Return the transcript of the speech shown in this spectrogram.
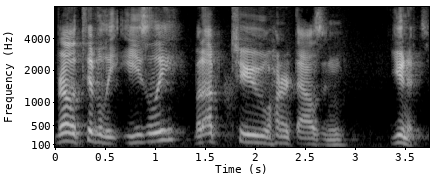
relatively easily, but up to 100,000 units.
